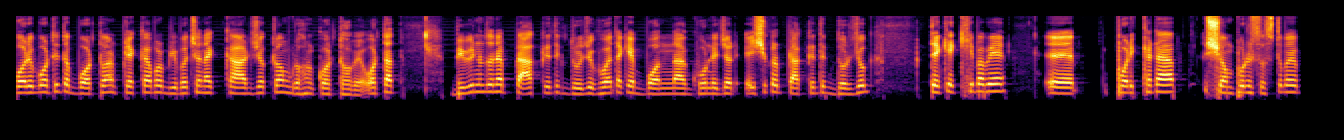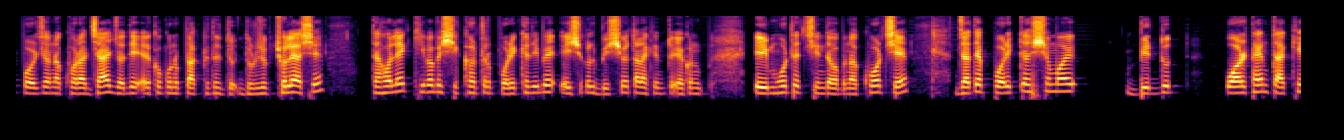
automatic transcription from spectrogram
পরিবর্তিত বর্তমান প্রেক্ষাপট বিবেচনায় কার্যক্রম গ্রহণ করতে হবে। অর্থাৎ বিভিন্ন ধরনের প্রাকৃতিক দুর্যোগ হয়ে থাকে, বন্যা, ঘূর্ণিঝড়, এই সকল প্রাকৃতিক দুর্যোগ থেকে কীভাবে পরীক্ষাটা সম্পূর্ণ সুষ্ঠুভাবে পরিচালনা করা যায়, যদি এরকম কোনো প্রাকৃতিক দুর্যোগ চলে আসে, তাহলে কীভাবে শিক্ষার্থীরা পরীক্ষা দিবে, এই সকল বিষয়ে তারা কিন্তু এখন এই মুহূর্তে চিন্তা ভাবনা করছে, যাতে পরীক্ষার সময় বিদ্যুৎ অল টাইম থাকে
